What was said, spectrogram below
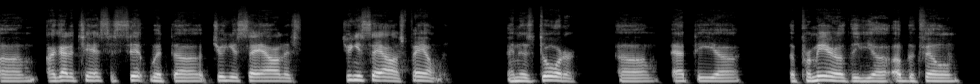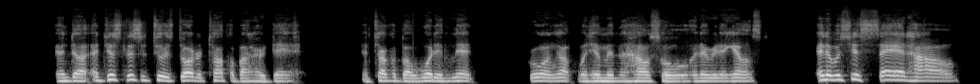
um, I got a chance to sit with uh, Junior Seau and his Junior Seau's family and his daughter um, at the uh, the premiere of the uh, of the film, and uh, and just listen to his daughter talk about her dad and talk about what it meant growing up with him in the household and everything else. And it was just sad how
